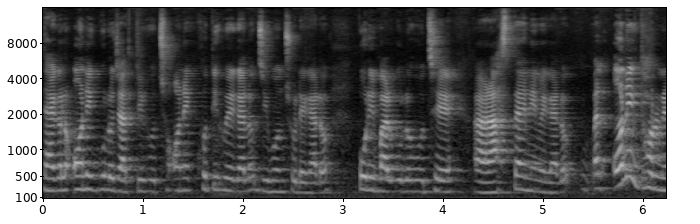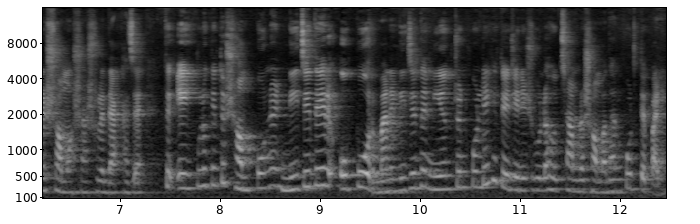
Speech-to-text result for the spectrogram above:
দেখা গেল অনেকগুলো যাত্রী হচ্ছে, অনেক ক্ষতি হয়ে গেল, জীবন চলে গেল, পরিবারগুলো হচ্ছে রাস্তায় নেমে গেল মানে অনেক ধরনের সমস্যা আসলে দেখা যায়। তো এইগুলো কিন্তু সম্পূর্ণ নিজেদের ওপর মানে নিজেদের নিয়ন্ত্রণ করলে কিন্তু এই জিনিসগুলো হচ্ছে আমরা সমাধান করতে পারি।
